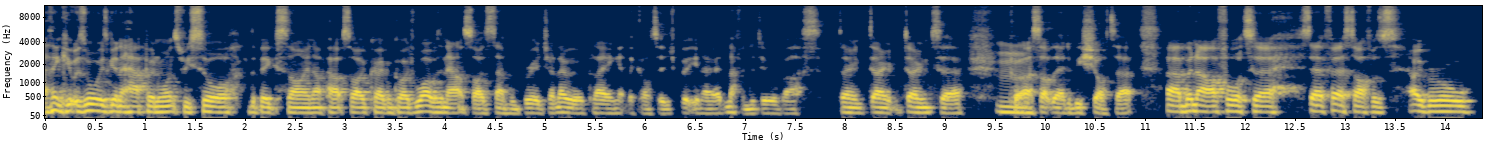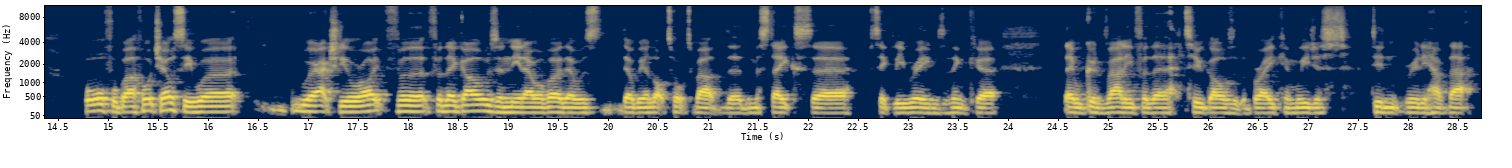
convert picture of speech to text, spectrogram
I think it was always going to happen once we saw the big sign up outside Craven Cottage. Why wasn't outside Stamford Bridge? I know we were playing at the cottage, but you know, it had nothing to do with us. Don't don't don't uh, mm. put us up there to be shot at. Uh, but no, I thought uh, first half was overall awful, but I thought Chelsea were were actually all right for for their goals. And you know, although there was there'll be a lot talked about the, the mistakes, uh, particularly Reams. I think uh, they were good value for their two goals at the break, and we just didn't really have that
